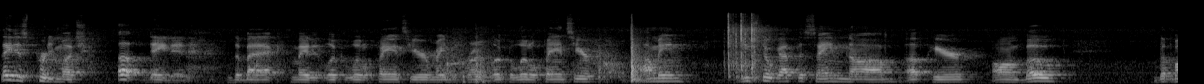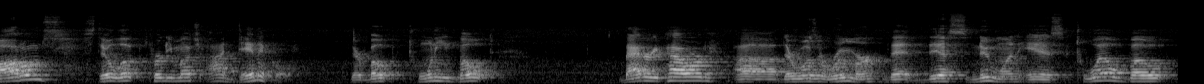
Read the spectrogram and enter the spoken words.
They just pretty much updated the back, made it look a little fancier, made the front look a little fancier. I mean, you still got the same knob up here on both. The bottoms still look pretty much identical. They're both 20 volt battery powered. Uh, there was a rumor that this new one is 12 volt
